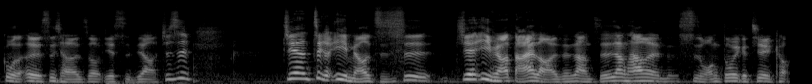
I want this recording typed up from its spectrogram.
过了二十四小时之后也死掉。就是今天这个疫苗只是今天疫苗打在老人身上，只是让他们死亡多一个借口。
